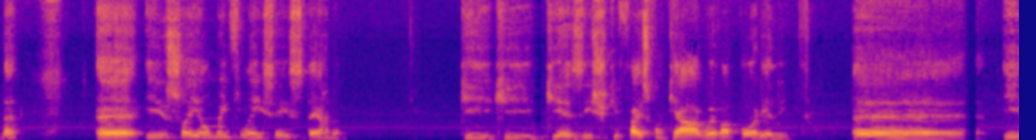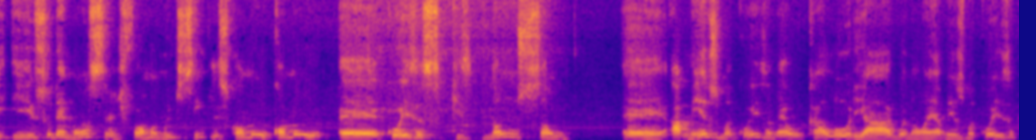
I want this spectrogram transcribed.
né? É, e isso aí é uma influência externa que, que, que existe, que faz com que a água evapore ali. É, e, e, isso demonstra de forma muito simples como, como é, coisas que não são é, a mesma coisa, né? o calor e a água não é a mesma coisa,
